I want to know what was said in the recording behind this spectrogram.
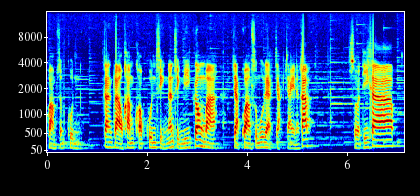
ความสำคัญการกล่าวคำขอบคุณสิ่งนั้นสิ่งนี้ต้องมาจากความสมบูรณ์แบบจากใจนะครับ สวัสดีครับ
